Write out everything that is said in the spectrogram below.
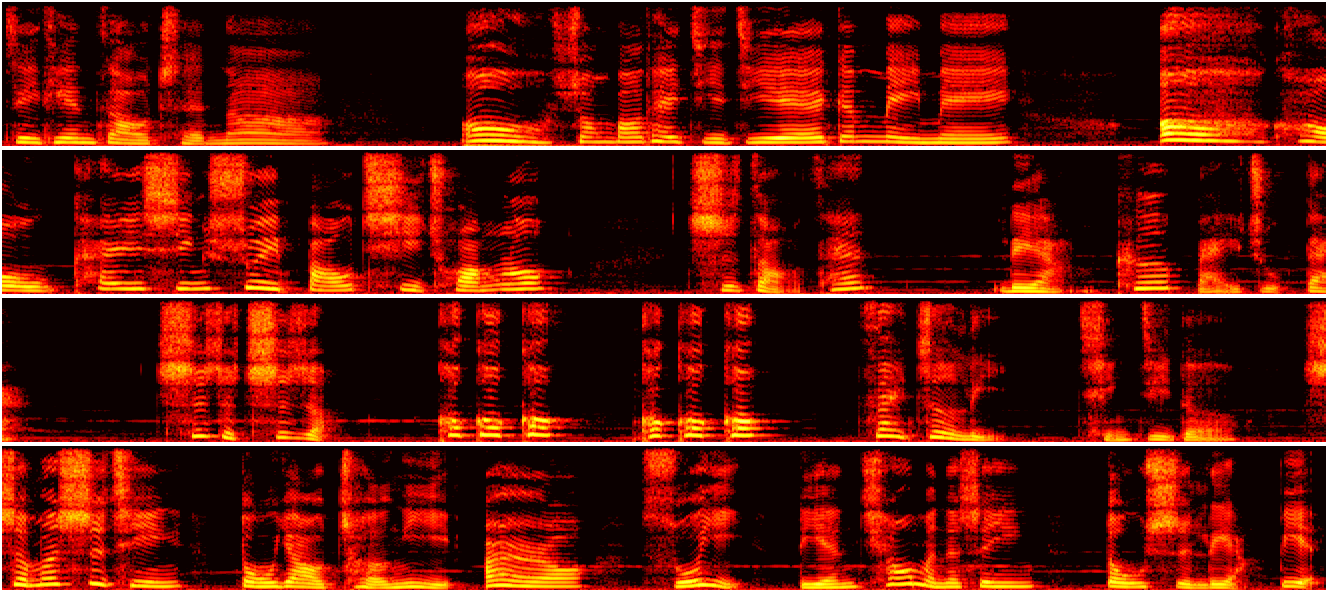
这天早晨啊，哦，双胞胎姐姐跟妹妹，哦，好开心，睡饱起床喽，吃早餐，两颗白煮蛋，吃着吃着，扣扣扣扣扣扣，在这里，请记得，什么事情都要乘以二哦，所以。连敲门的声音都是两遍，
